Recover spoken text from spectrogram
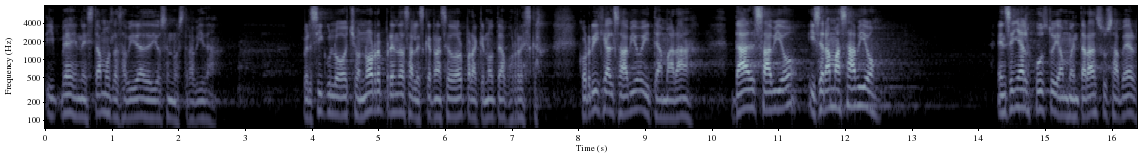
y ve, necesitamos la sabiduría de Dios en nuestra vida. Versículo 8, no reprendas al escarnecedor para que no te aborrezca. Corrige al sabio y te amará. Da al sabio y será más sabio. Enseña al justo y aumentará su saber.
